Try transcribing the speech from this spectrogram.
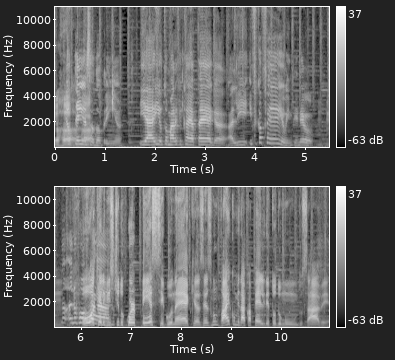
Aham, eu tenho aham. essa dobrinha. E aí, eu tomara que caia pega ali e fica feio, entendeu? Uhum. Não, eu não vou Ou ficar... aquele vestido cor pêssego, né? Que às vezes não vai combinar com a pele de todo mundo, sabe?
